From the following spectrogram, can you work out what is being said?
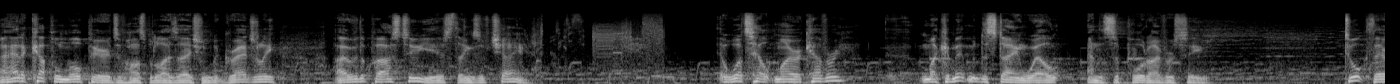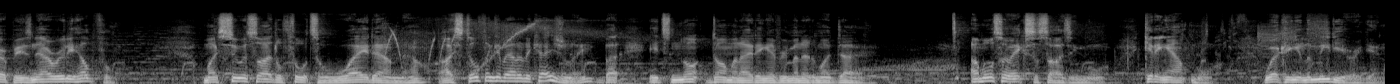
I had a couple more periods of hospitalisation, but gradually, over the past two years, things have changed. What's helped my recovery? My commitment to staying well and the support I've received. Talk therapy is now really helpful. My suicidal thoughts are way down now. I still think about it occasionally, but it's not dominating every minute of my day. I'm also exercising more, getting out more, working in the media again.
